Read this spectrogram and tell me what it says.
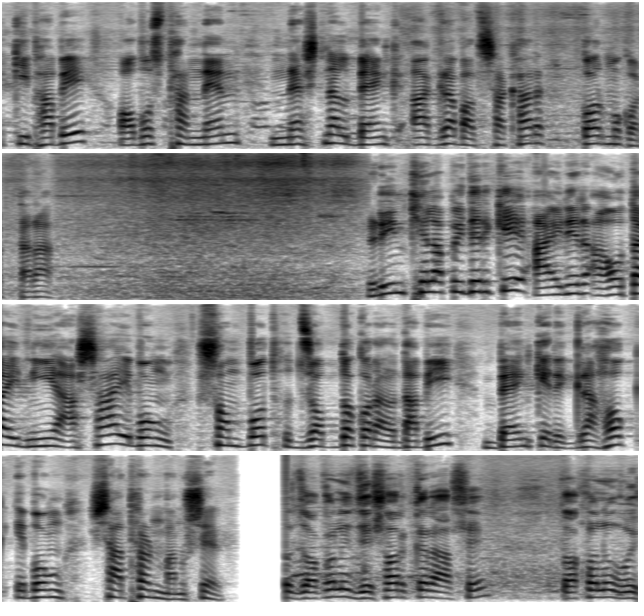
একইভাবে অবস্থান নেন ন্যাশনাল ব্যাংক আগ্রাবাদ শাখার কর্মকর্তারা। ঋণ খেলাপিদেরকে আইনের আওতায় নিয়ে আসা এবং সম্পদ জব্দ করার দাবি ব্যাংকের গ্রাহক এবং সাধারণ মানুষের। যখনই যে সরকার আসে তখন ওই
